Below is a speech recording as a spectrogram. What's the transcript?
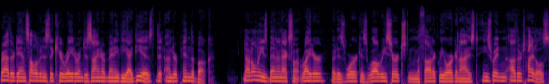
Rather, Dan Sullivan is the curator and designer of many of the ideas that underpin the book. Not only has Ben an excellent writer, but his work is well researched and methodically organized. He's written other titles,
